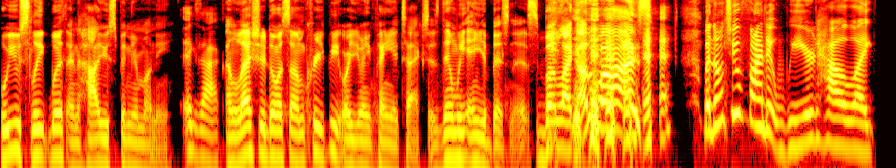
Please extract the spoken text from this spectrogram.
who you sleep with and how you spend your money. Exactly. Unless you're doing something creepy or you ain't paying your taxes, then we in your business. But like otherwise, but don't you find it weird how like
